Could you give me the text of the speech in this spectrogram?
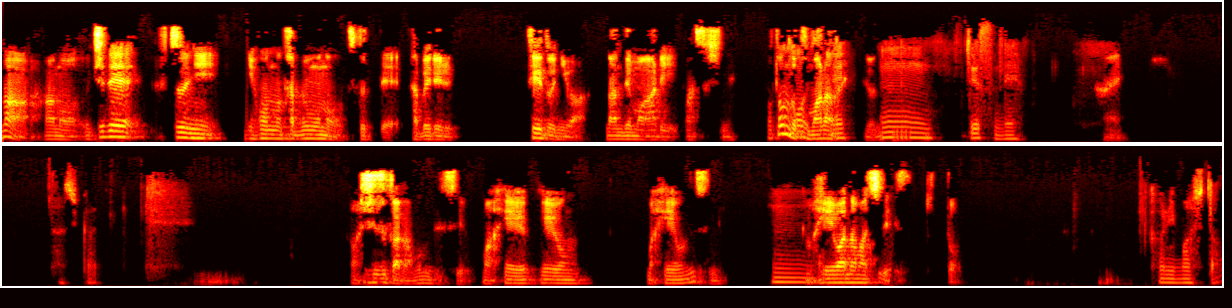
まあ、あの、うちで普通に日本の食べ物を作って食べれる程度には何でもありますしね。ほとんど困らないですようね。ん。ですね。はい確かまあ、静かなもんですよ。まあ、平、平穏。まあ、平穏ですね。に。うん。平和な街です、きっと。かりました。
